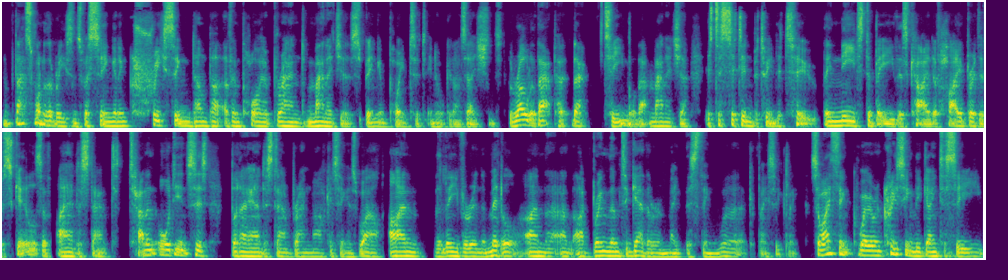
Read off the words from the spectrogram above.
That's one of the reasons we're seeing an increasing number of employer brand managers being appointed in organizations. The role of that that team or that manager is to sit in between the two. There needs to be this kind of hybrid of skills of I understand talent audiences, but I understand brand marketing as well. I'm the lever in the middle. I'm, the, I'm I bring them together and make this thing work, basically. So I think we're increasingly going to see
